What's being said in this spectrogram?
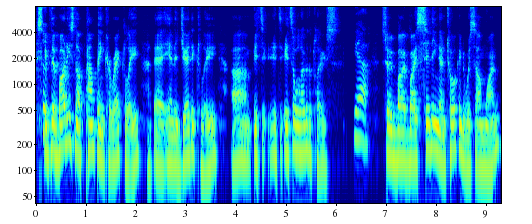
So- if the body's not pumping correctly, uh, energetically, um, it's it's it's all over the place. Yeah, So by by sitting and talking to with someone,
